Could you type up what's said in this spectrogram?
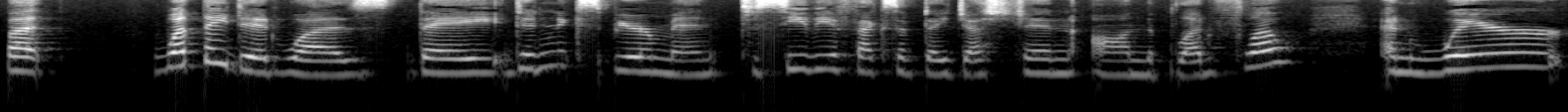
But what they did was they did an experiment to see the effects of digestion on the blood flow and where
